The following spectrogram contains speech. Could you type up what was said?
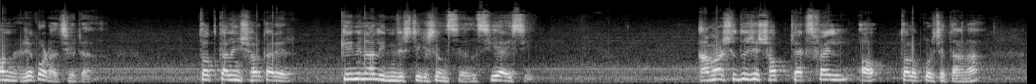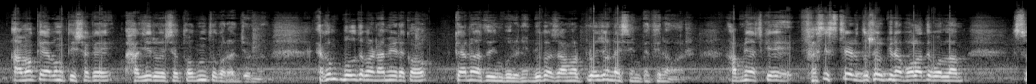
অন রেকর্ড আছে এটা। তৎকালীন সরকারের ক্রিমিনাল ইনভেস্টিগেশন সেল সিআইসি আমার শুধু যে সব ট্যাক্স ফাইল তলব করছে তা না, আমাকে এবং তিশাকে হাজির হয়েছে তদন্ত করার জন্য। এখন বলতে পারেন, আমি এটা কেন এতদিন বলিনি? বিকজ আমার প্রয়োজন নেই সিম্প্যাথি নেওয়ার। আপনি আজকে ফ্যাসিস্টের দোষর কিনা বলাতে বললাম so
